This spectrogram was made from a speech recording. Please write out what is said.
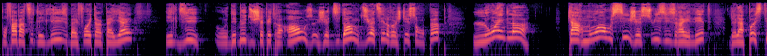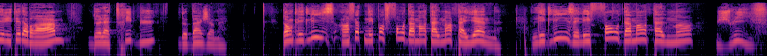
pour faire partie de l'Église, ben, il faut être un païen? Il dit au début du chapitre 11, Je dis donc, Dieu a-t-il rejeté son peuple? Loin de là, car moi aussi je suis israélite de la postérité d'Abraham, de la tribu de Benjamin. Donc l'Église, en fait, n'est pas fondamentalement païenne. L'Église, elle est fondamentalement juive.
